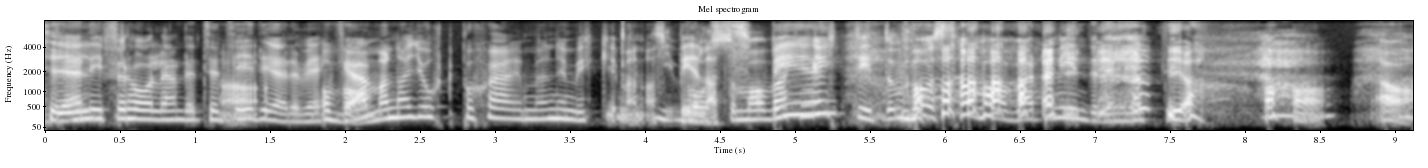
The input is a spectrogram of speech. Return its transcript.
skärmtiden i förhållande till tidigare vecka. Och vad man har gjort på skärmen, hur mycket man har spelat vad som har varit nyttigt och vad som har varit mindre nyttigt. Ja. Ja. Ja,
